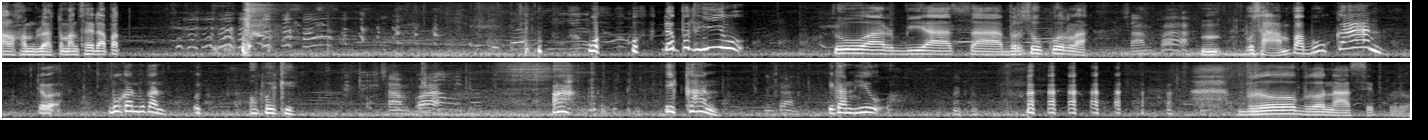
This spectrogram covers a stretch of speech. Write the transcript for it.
Alhamdulillah teman saya dapat. Wah, wah dapat hiu. Luar biasa bersyukurlah. Sampah. Hmm, oh, sampah bukan. Coba bukan bukan. Wih, apa iki? Sampah. ah ikan. Ikan. ikan hiu. Bro bro nasib bro.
